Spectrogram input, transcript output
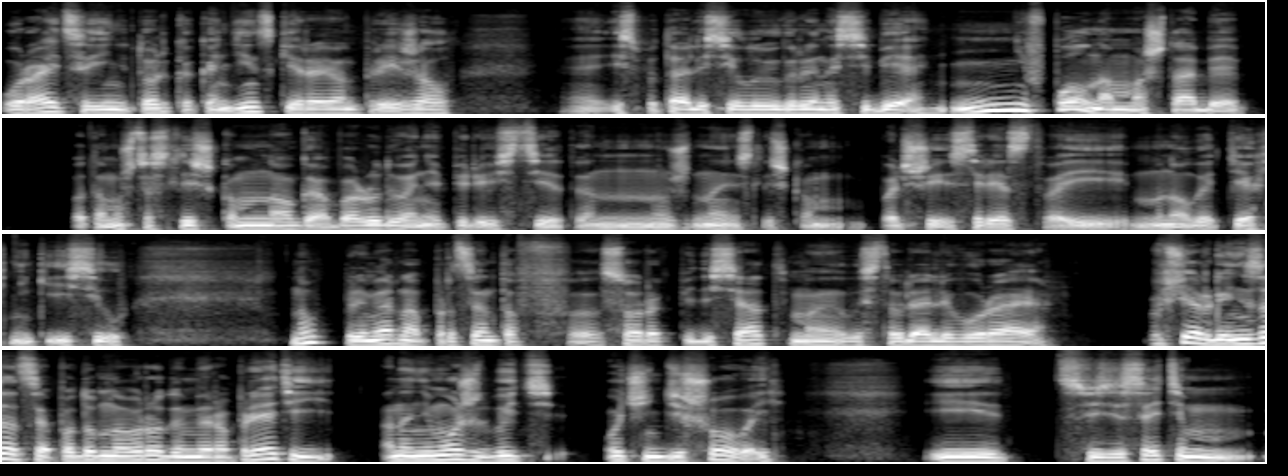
урайцы, и не только Кандинский район приезжал, э, испытали силу игры на себе. Не в полном масштабе, потому что слишком много оборудования перевести, это нужны слишком большие средства и много техники и сил. Ну, примерно процентов 40-50 мы выставляли в Урае. Вообще организация подобного рода мероприятий, она не может быть очень дешевой. И в связи с этим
